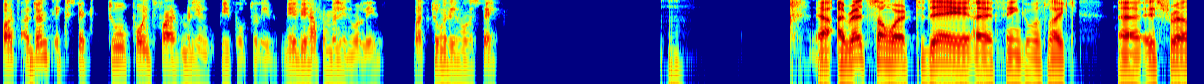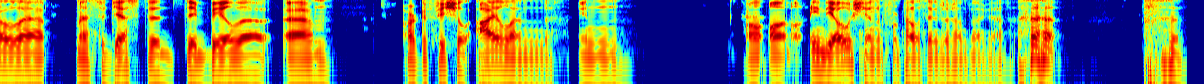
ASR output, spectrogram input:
But I don't expect 2.5 million people to leave. Maybe half a million will leave, but 2 million will stay. Yeah, I read somewhere today, I think it was like uh, Israel uh, suggested they build a um, artificial island in on, on, in the ocean for Palestinians or something like that.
